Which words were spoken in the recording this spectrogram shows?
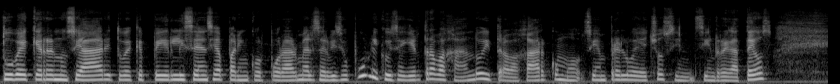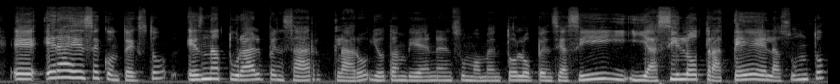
tuve que renunciar y tuve que pedir licencia para incorporarme al servicio público y seguir trabajando y trabajar como siempre lo he hecho, sin, sin regateos. Eh, era ese contexto, es natural pensar, claro, yo también en su momento lo pensé así y, así lo traté el asunto,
